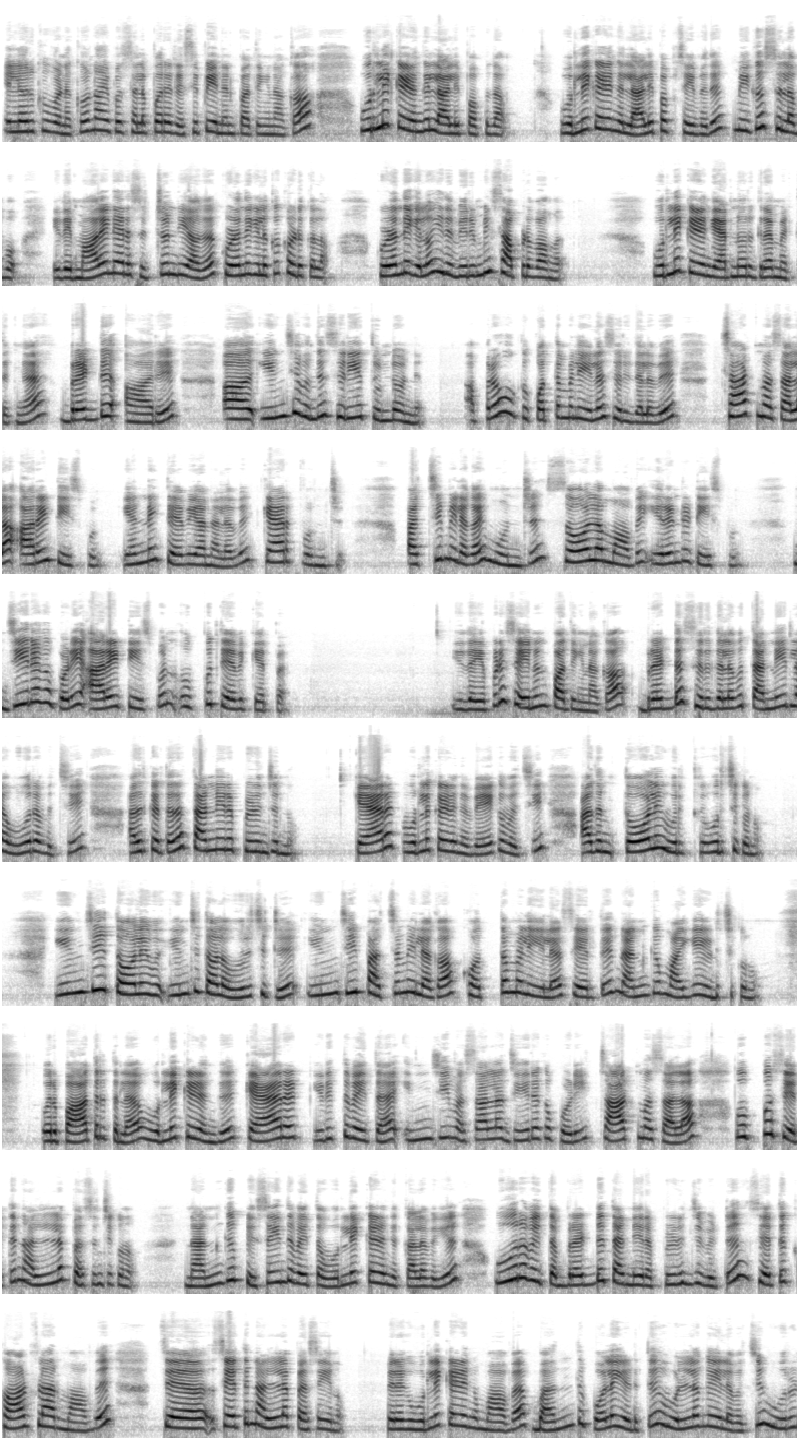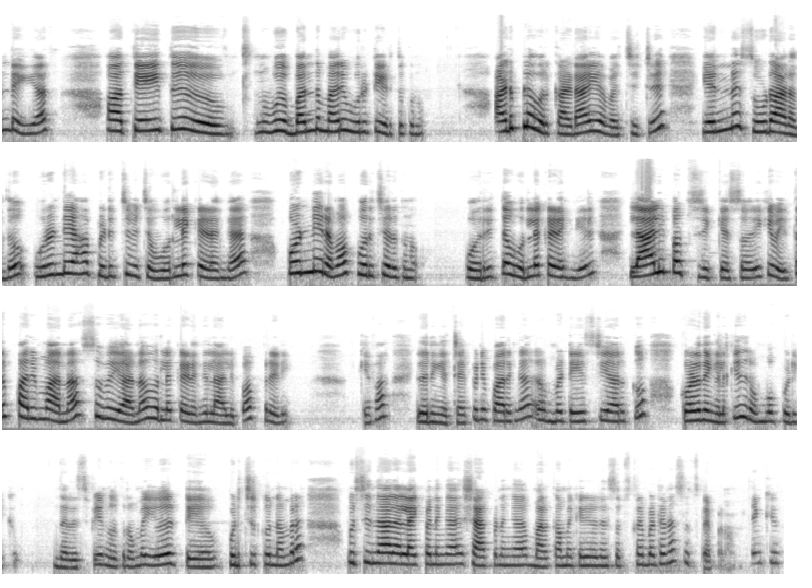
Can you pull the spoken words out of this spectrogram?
எல்லோருக்கும் வணக்கம். நான் இப்போ சொல்ல போகிற ரெசிபி என்னென்னு பார்த்தீங்கன்னாக்கா உருளைக்கிழங்கு லாலிபாப் தான். உருளைக்கிழங்கு லாலிபாப் செய்வது மிக சுலபம். இதை மாலை நேர சிற்றுண்டியாக குழந்தைகளுக்கு கொடுக்கலாம். குழந்தைகளும் இதை விரும்பி சாப்பிடுவாங்க. உருளைக்கிழங்கு இரநூறு கிராம் எடுத்துக்கங்க. பிரெட்டு ஆறு இஞ்சி வந்து சிறிய துண்டு ஒன்று அப்புறம் கொ- கொத்தமல்லி இலை சிறிதளவு சாட் மசாலா அரை டீஸ்பூன் எண்ணெய் தேவையான அளவு கேரட் ஒன்று. பச்சை மிளகாய் மூன்று சோள மாவு இரண்டு டீஸ்பூன் ஜீரகப்பொடி அரை டீஸ்பூன் உப்பு தேவைக்கேற்ப. இதை எப்படி செய்யணும்னு பார்த்தீங்கன்னாக்கா பிரெட்டை சிறிதளவு தண்ணீரில் ஊற வச்சு அதுக்கடுத்தது தண்ணீரை பிழிஞ்சிடணும். கேரட் உருளைக்கிழங்கு வேக வச்சு அதன் தோலை உரித்து உரிச்சுக்கணும். இஞ்சி தோலை உ- இஞ்சி தோலை உரிச்சிட்டு இஞ்சி பச்சை மிளகாய் கொத்தமல்லியில் சேர்த்து நன்கு மைய இடிச்சுக்கணும். ஒரு பாத்திரத்துல உருளைக்கிழங்கு கேரட் இடித்து வைத்த இஞ்சி மசாலா ஜீரக பொடி சாட் மசாலா உப்பு சேர்த்து நல்லா பிசைஞ்சுக்கணும். நன்கு பிசைந்து வைத்த உருளைக்கிழங்கு கலவையில் ஊற வைத்த பிரெட் தண்ணீரை பிழிஞ்சு விட்டு சேர்த்து கார்ன்ஃப்ளவர் மாவு சே- சேர்த்து நல்லா பிசையணும். பிறகு உருளைக்கிழங்கு மாவை பந்து போல எடுத்து உள்ளங்கையில வச்சு உருண்டையா தேய்த்து பந்து மாதிரி உருட்டி எடுத்துக்கணும். அடுப்பில் ஒரு கடாயை வச்சுட்டு எண்ணெய் சூடானதோ உருண்டையாக பிடிச்சு வச்ச உருளைக்கிழங்க பொன்னிறமாக பொரிச்செடுக்கணும் பொரித்த உருளைக்கிழங்கில் லாலிபாப் சிரிக்க சொருக்கி வைத்து பரிமாறினா சுவையான உருளைக்கிழங்கு லாலிபாப் ரெடி ஓகேவா இதை நீங்கள் ட்ரை பண்ணி பாருங்கள் ரொம்ப டேஸ்டியாக இருக்கும். குழந்தைங்களுக்கு இது ரொம்ப பிடிக்கும். இந்த ரெசிபி உங்களுக்கு ரொம்ப யூ- டே- பிடிச்சிருக்கும் நம்புறேன். பிடிச்சிருந்தா லைக் பண்ணுங்கள் ஷேர் பண்ணுங்க. மறக்காம கீழே சப்ஸ்கிரைப் பட்டனை சப்ஸ்கிரைப் பண்ணுங்க தேங்க்யூ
